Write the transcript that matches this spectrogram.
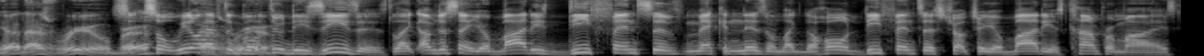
Yeah, that's real, bro. So, so we don't have That's to go through diseases. Like I'm just saying, your body's defensive mechanism, like the whole defensive structure of your body is compromised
